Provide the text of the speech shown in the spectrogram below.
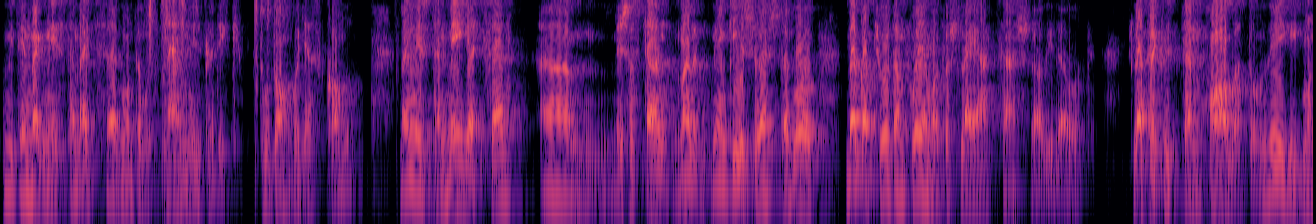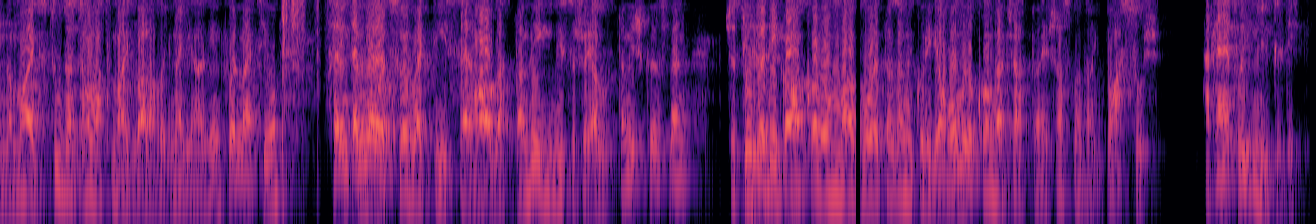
amit én megnéztem egyszer, mondtam, hogy nem működik. Tudom, hogy ez kamu. Megnéztem még egyszer, és aztán már ilyen késő este volt, bekapcsoltam folyamatos lejátszásra a videót. És lefeküdtem, hallgatom végig, mondom, majd tudat alatt majd valahogy megjön az információ. Szerintem 8-szor vagy 10-szer hallgattam végig, biztos, hogy aludtam is közben, és a tizedik alkalommal volt az, amikor így a homlokomra csattam, és azt mondtam, hogy basszus, hát lehet, hogy működik.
